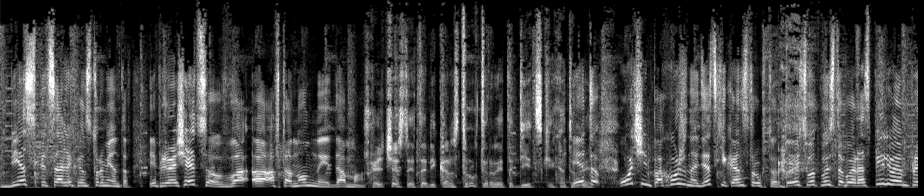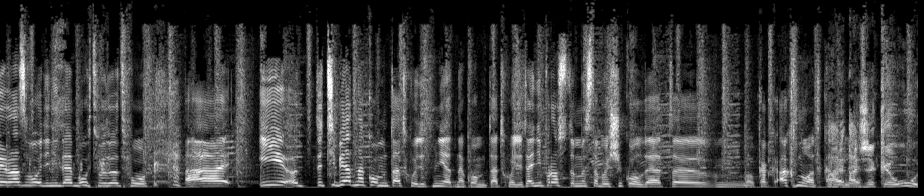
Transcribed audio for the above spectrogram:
без специальных инструментов и превращаются в а, автономные дома. Скажи честно, это не конструктор, это детский, который... Это очень похоже на детский конструктор. То есть вот мы с тобой распиливаем при разводе, не дай бог, тьфу тьфу а, И э, тебе одна комната отходит, мне одна комната отходит. Они просто, мы с тобой щеколды от, э, как окно А, открыли. а ЖКУ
